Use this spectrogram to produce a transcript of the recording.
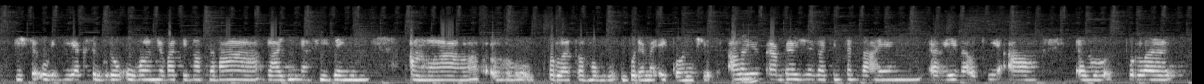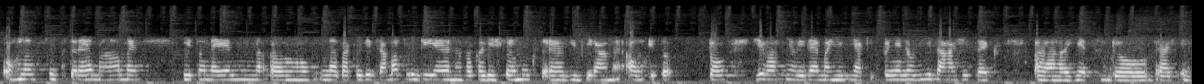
Spíš se uvidí, jak se budou uvolňovat jednotlivá vládní nařízení a podle toho budeme i končit. Ale je pravda, že zatím ten zájem je velký a podle ohlasů, které máme, je to nejen na základě dramaturgie, na základě filmů, které vybíráme, ale i to to, že vlastně lidé mají nějaký plně nový zážitek uh, jet do drive-in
